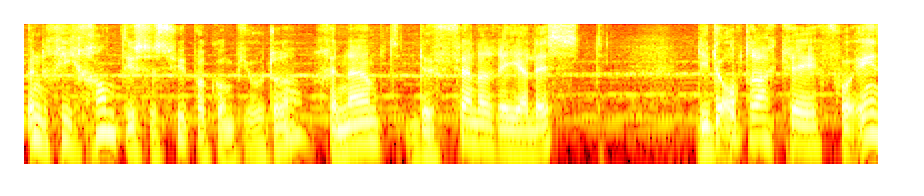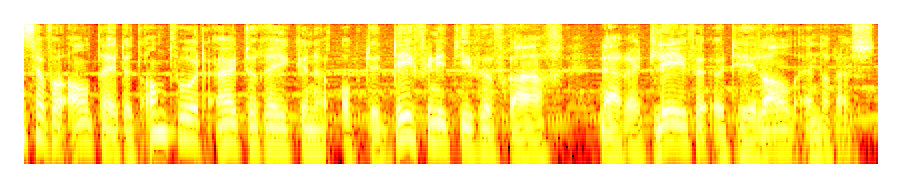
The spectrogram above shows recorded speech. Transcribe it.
een gigantische supercomputer, genaamd de Felle Realist... die de opdracht kreeg voor eens en voor altijd het antwoord uit te rekenen... op de definitieve vraag naar het leven, het heelal en de rest.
